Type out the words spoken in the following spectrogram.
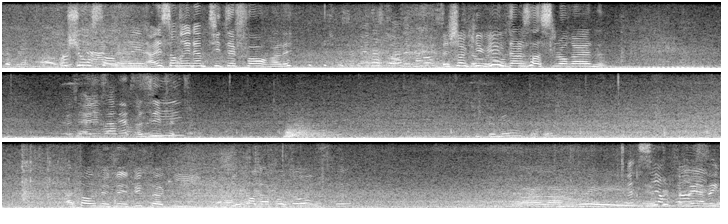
s'il te plaît. Bonjour Sandrine. Allez Sandrine, un petit effort, allez. Les gens qui viennent d'Alsace-Lorraine. Vas-y, fais. Tu te mets un peu Attends, je vais juste euh, qui je vais prendre la photo. Voilà. Oui. Merci, au revoir. Mais avec.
